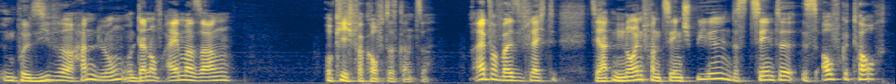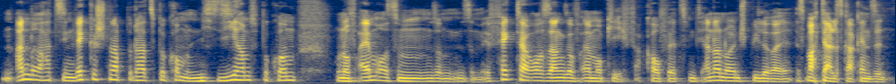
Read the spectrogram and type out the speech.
impulsive Handlung und dann auf einmal sagen, okay, ich verkaufe das Ganze. Einfach weil sie vielleicht, sie hatten neun von zehn Spielen, das zehnte ist aufgetaucht, ein anderer hat sie ihn weggeschnappt oder hat es bekommen und nicht sie haben es bekommen und auf einmal aus so einem, so, einem, so einem Effekt heraus sagen sie auf einmal, okay, ich verkaufe jetzt die anderen neun Spiele, weil es macht ja alles gar keinen Sinn.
